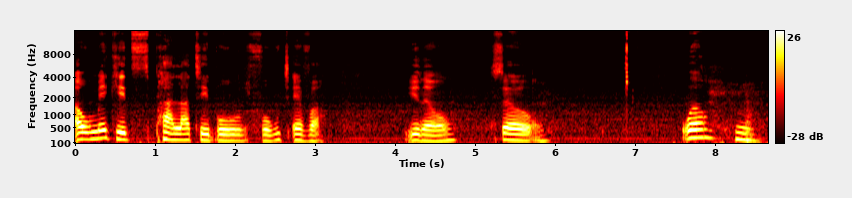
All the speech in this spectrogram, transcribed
I will make it palatable for whichever, you know. So, well. Hmm.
